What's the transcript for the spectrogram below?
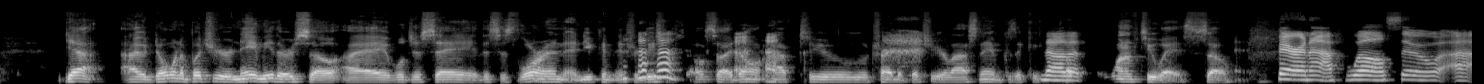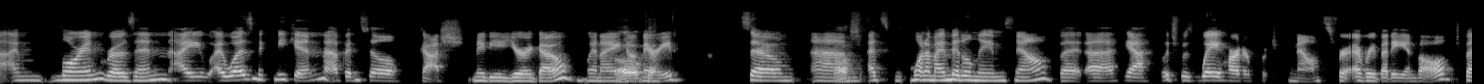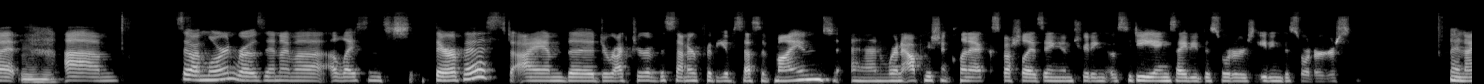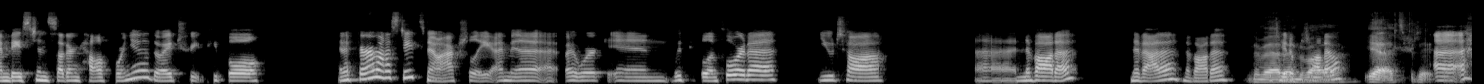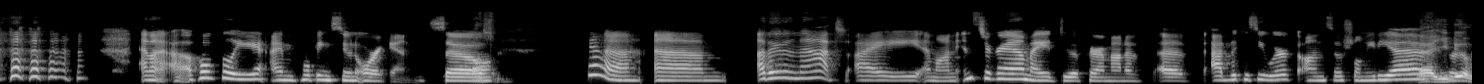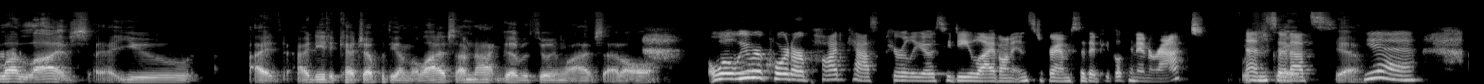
yeah, I don't want to butcher your name either, so I will just say this is Lauren, and you can introduce yourself, so I don't have to try to butcher your last name because it could no, that, one of two ways. So fair enough. Well, so uh, I'm Lauren Rosen. I I was McMeekin up until gosh, maybe a year ago when I oh, got okay. married. So um, awesome. that's one of my middle names now, but uh, yeah, which was way harder to pronounce for everybody involved. But mm-hmm. um, so I'm Lauren Rosen. I'm a, a, licensed therapist. I am the director of the Center for the Obsessive Mind, and we're an outpatient clinic specializing in treating OCD, anxiety disorders, eating disorders. And I'm based in Southern California, though I treat people in a fair amount of states now. Actually, I'm a, I work in with people in Florida, Utah, uh, Nevada, Nevada, Nevada, Nevada, potato, Nevada. Potato. Yeah, it's potato. Uh, and I, uh, hopefully, I'm hoping soon Oregon. So, awesome. yeah. Um, other than that, I am on Instagram. I do a fair amount of, of advocacy work on social media. Yeah, you for, do a lot of lives. Uh, you, I, I need to catch up with you on the lives. I'm not good with doing lives at all. Well, we record our podcast purely OCD live on Instagram so that people can interact. Which and so great. that's yeah. yeah.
